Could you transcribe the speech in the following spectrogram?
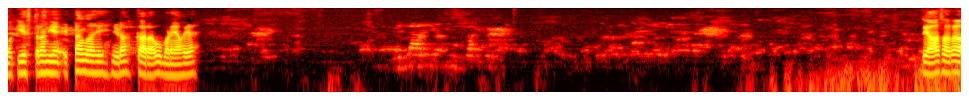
ਬਾਕੀ ਇਸ ਤਰ੍ਹਾਂ ਦੀਆਂ ਇੱਟਾਂ ਦਾ ਇਹ ਜਿਹੜਾ ਘਰ ਆ, ਉਹ ਬਣਿਆ ਹੋਇਆ। ਤੇ ਆ ਸਾਰਾ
